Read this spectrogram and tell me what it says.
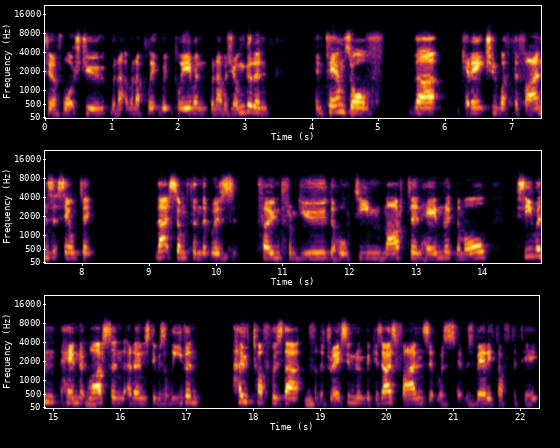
to have watched you when I when I play play when, when I was younger. And in terms of that connection with the fans at Celtic, that's something that was found from you, the whole team, Martin, Henrik, them all. See when Henrik mm. Larsson announced he was leaving, how tough was that mm. for the dressing room? Because as fans, it was it was very tough to take.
